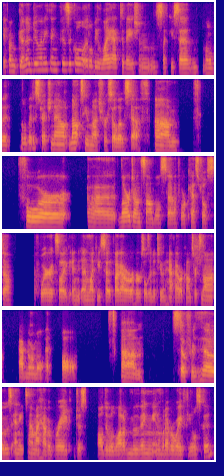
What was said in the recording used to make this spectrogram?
if I'm gonna do anything physical, it'll be light activations, like you said, a little bit, a little bit of stretching out, not too much for solo stuff. Um, for uh, large ensemble stuff, orchestral stuff, where it's like, and, and like you said, five hour rehearsals into two and a half hour concerts, not abnormal at all. Um, so for those, anytime I have a break, just I'll do a lot of moving in whatever way feels good.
